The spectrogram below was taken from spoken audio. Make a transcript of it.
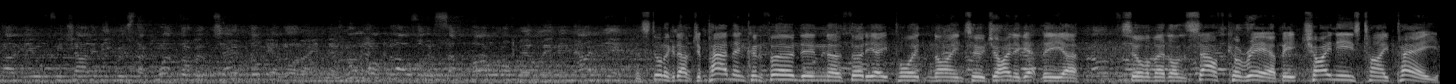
Sul maxi schermo i risultati ufficiali di questa 4% e allora il lungo applauso del San Paolo per le medaglie. And still looking up. Japan then confirmed in uh, 38.92. China get the uh, silver medal. And South Korea beat Chinese Taipei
